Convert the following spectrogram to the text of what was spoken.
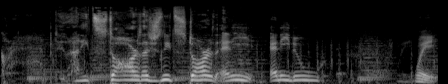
Crap, dude. I need stars. I just need stars. Any, any do. Wait,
